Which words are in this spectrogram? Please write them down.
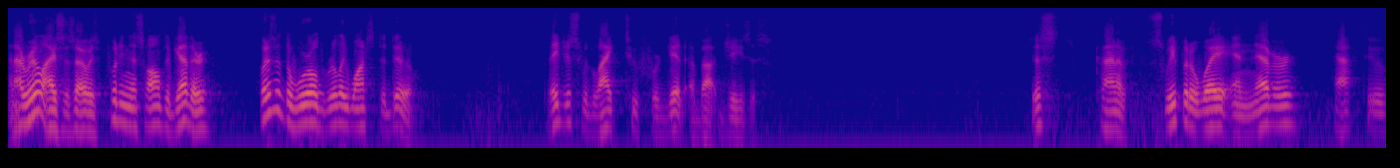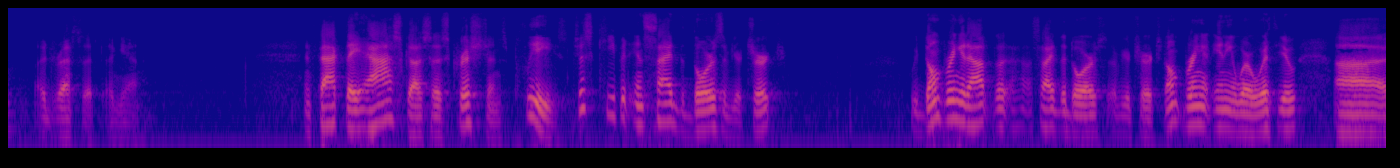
And I realized as I was putting this all together, what is it the world really wants to do? They just would like to forget about Jesus. Just kind of sweep it away and never have to address it again. In fact, they ask us as Christians, please, just keep it inside the doors of your church. We don't bring it outside the doors of your church. Don't bring it anywhere with you. Uh,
